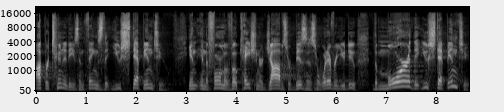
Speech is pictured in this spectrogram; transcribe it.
opportunities and things that you step into in, in the form of vocation or jobs or business or whatever you do, the more that you step into,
